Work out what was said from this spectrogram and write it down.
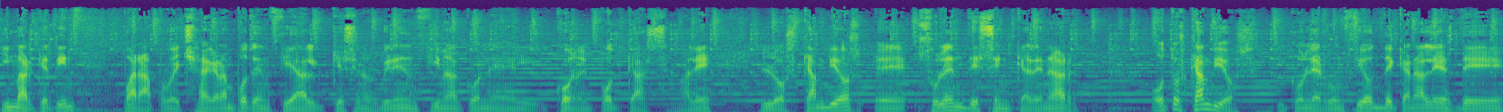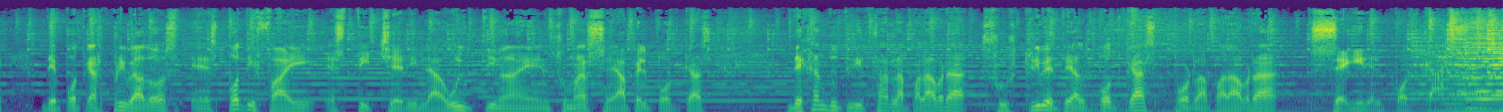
y marketing para aprovechar el gran potencial que se nos viene encima con el, con el podcast, ¿vale? Los cambios eh, suelen desencadenar otros cambios y con la irrupción de canales de, de podcast privados, Spotify, Stitcher y la última en sumarse Apple Podcast dejan de utilizar la palabra suscríbete al podcast por la palabra seguir el podcast.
